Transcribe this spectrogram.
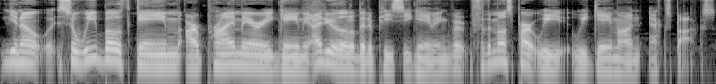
you know so we both game our primary gaming I do a little bit of PC gaming but for the most part we we game on Xbox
